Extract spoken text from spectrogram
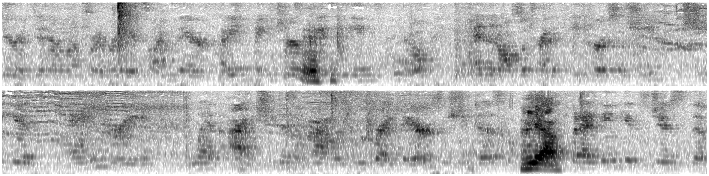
during dinner, lunch, whatever it is, I'm there cutting, making sure everybody's eating, you know, and then also trying to feed her. So she she gets angry when I she doesn't have her food right there, so she does. Go back. Yeah. But I think it's just the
